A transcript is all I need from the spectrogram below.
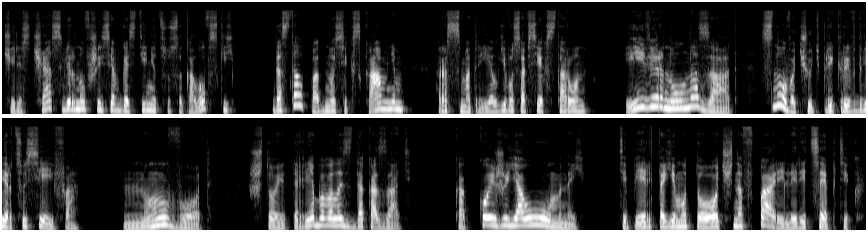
Через час, вернувшийся в гостиницу Соколовский, достал подносик с камнем, рассмотрел его со всех сторон и вернул назад, снова чуть прикрыв дверцу сейфа. Ну вот, что и требовалось доказать. Какой же я умный! Теперь-то ему точно впарили рецептик.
